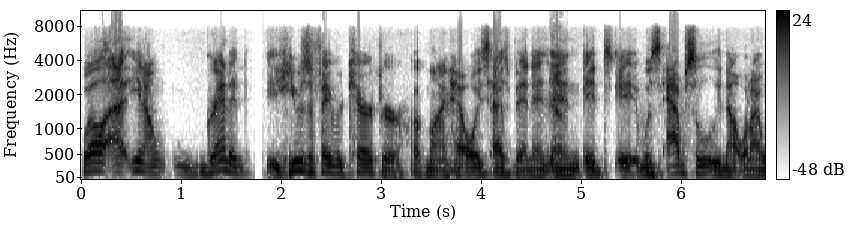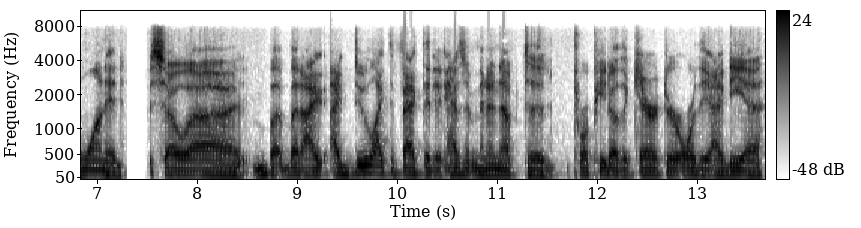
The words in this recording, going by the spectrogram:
Well, uh, you know, granted, he was a favorite character of mine, always has been, and, and it it was absolutely not what I wanted. So, uh, but but I I do like the fact that it hasn't been enough to torpedo the character or the idea,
